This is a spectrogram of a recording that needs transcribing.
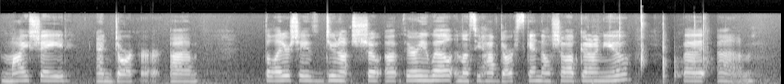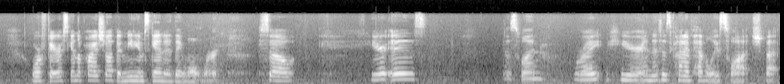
my shade and darker. Um, the lighter shades do not show up very well unless you have dark skin. They'll show up good on you, but um, or fair skin they'll probably show up, but medium skin and they won't work. So here is this one right here, and this is kind of heavily swatched, but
